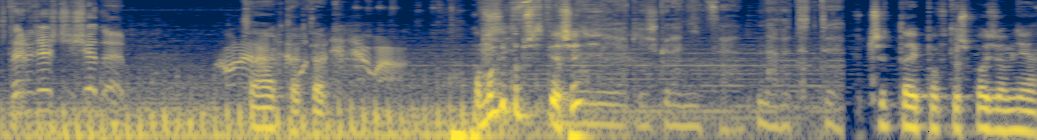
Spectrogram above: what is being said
47. Tak, tak, tak. A mogę to przyspieszyć? Mamy jakieś granice. Nawet ty. Czytaj, powtórz poziom, nie.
